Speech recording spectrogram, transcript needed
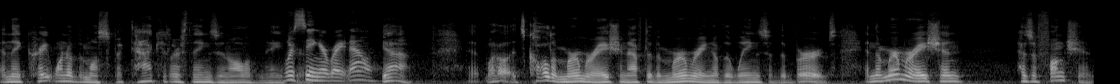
and they create one of the most spectacular things in all of nature. We're seeing it right now. Yeah. Well, it's called a murmuration after the murmuring of the wings of the birds. And the murmuration has a function.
